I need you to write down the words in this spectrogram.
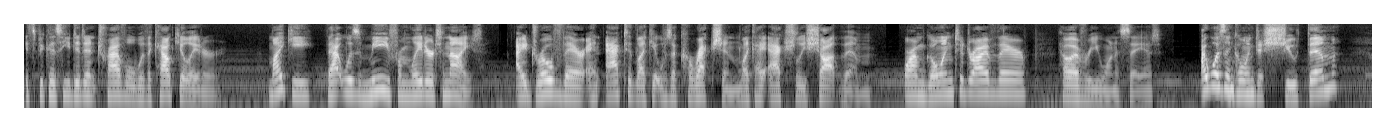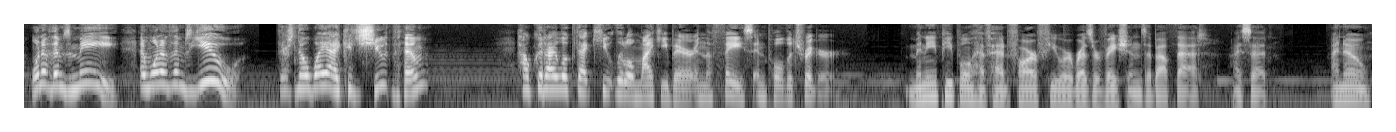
It's because he didn't travel with a calculator. Mikey, that was me from later tonight. I drove there and acted like it was a correction, like I actually shot them. Or I'm going to drive there, however you want to say it. I wasn't going to shoot them. One of them's me, and one of them's you. There's no way I could shoot them. How could I look that cute little Mikey bear in the face and pull the trigger? Many people have had far fewer reservations about that, I said. I know,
